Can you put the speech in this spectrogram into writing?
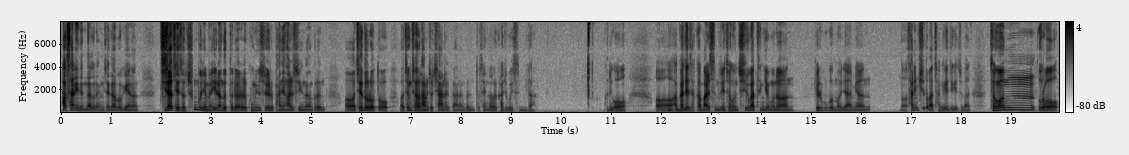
확산이 된다 그러면 제가 보기에는 지자체에서 충분히 뭐 이런 것들을 국민 수요를 반영할 수 있는 그런 어, 제도로 또 어, 정착을 하면 좋지 않을까 하는 그런 또 생각을 가지고 있습니다. 그리고 어, 아까 전에 잠깐 말씀드린 정원 치유 같은 경우는 결국은 뭐냐면 어, 산림치유도 마찬가지겠지만 정원으로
